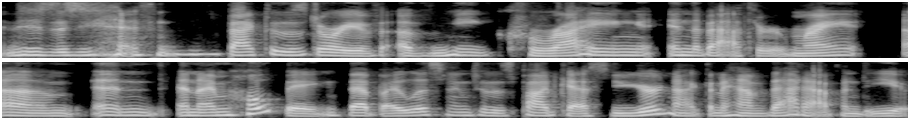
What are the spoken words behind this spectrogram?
this is back to the story of of me crying in the bathroom right? Um and and i'm hoping that by listening to this podcast you're not going to have that happen to you.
